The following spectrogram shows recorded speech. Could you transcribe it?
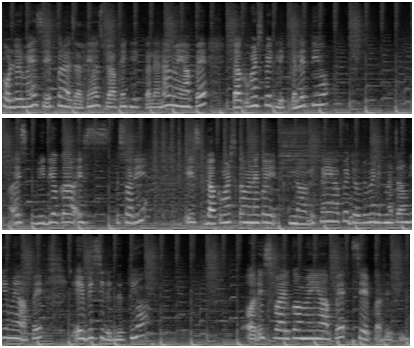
फोल्डर में सेव करना चाहते हैं, उस पर आपने क्लिक कर लेना मैं यहाँ पे डॉक्यूमेंट्स पे क्लिक कर लेती हूँ। और इस वीडियो का, इस सॉरी इस डॉक्यूमेंट्स का मैंने कोई नाम लिखना है यहाँ पे। जो भी मैं लिखना चाहूँगी, मैं यहाँ पे ए बी सी लिख देती हूँ। और इस फ़ाइल को मैं यहाँ पे सेव कर देती हूँ।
